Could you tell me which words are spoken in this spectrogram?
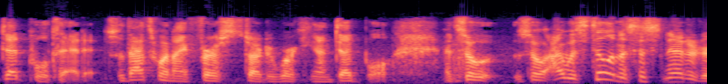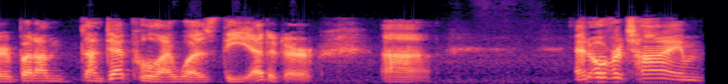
Deadpool to edit. So that's when I first started working on Deadpool. And so so I was still an assistant editor, but on on Deadpool I was the editor. Uh, and over time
